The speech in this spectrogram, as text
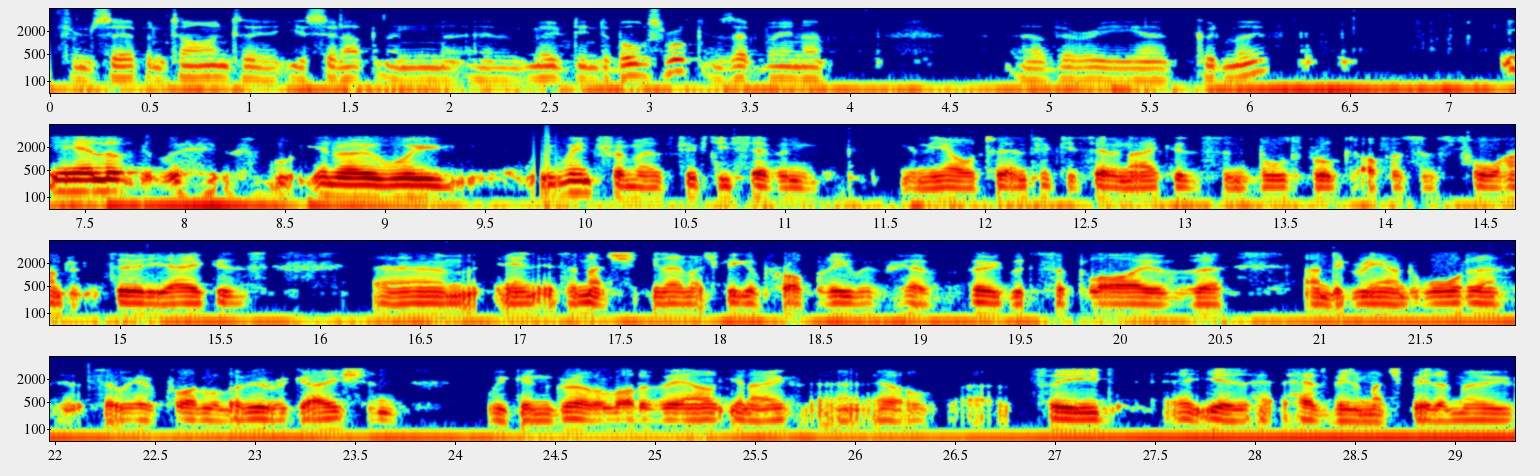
from Serpentine to you set up and uh, moved into Bullsbrook. Has that been a, a very uh, good move? Yeah, look, you know, we we went from a 57 in the old term, 57 acres, and Bullsbrook offers us 430 acres, um, and it's a much you know much bigger property. We have very good supply of uh, underground water, so we have quite a lot of irrigation we can grow a lot of our, you know, uh, our uh, feed. Uh, yeah, it has been a much better move,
